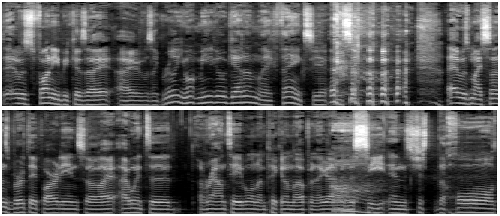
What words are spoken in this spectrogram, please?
it was funny because I I was like, really, you want me to go get them? Like, thanks. Yeah. And so it was my son's birthday party, and so I I went to a round table and I'm picking them up, and I got in Oh. the seat, and it's just the whole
